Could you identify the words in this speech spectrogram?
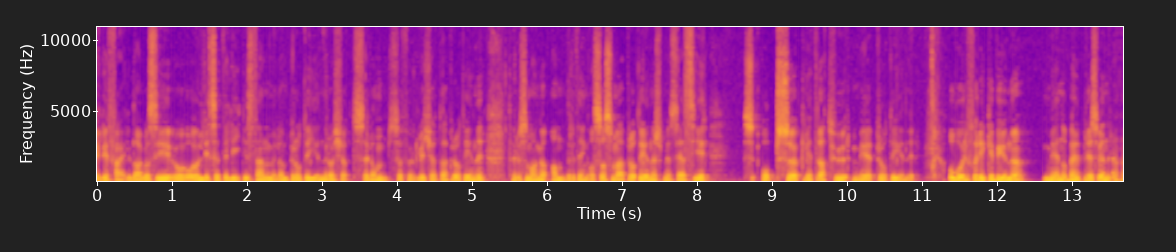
veldig feil i dag å si å, sette likhetstegn mellom proteiner og kjøtt. Selv om selvfølgelig kjøtt er proteiner, så er det så mange andre ting også som er proteiner. Som jeg, sier, oppsøk litteratur med proteiner. Og hvorfor ikke begynne med nobelprisvinnere?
